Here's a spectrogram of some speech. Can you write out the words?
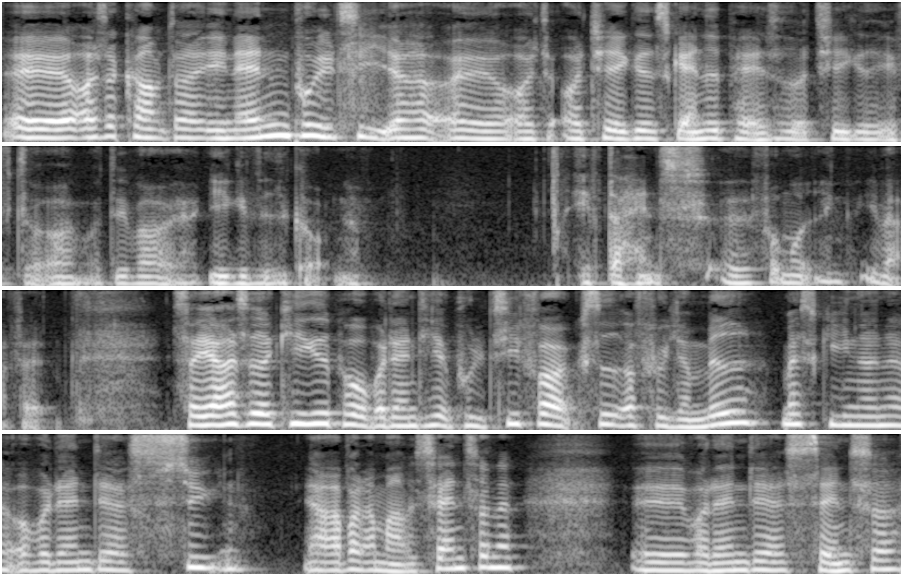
øh, og så kom der en anden politi øh, og, og tjekkede, scannede passet og tjekkede efter, og, og det var ikke vedkommende. Efter hans øh, formodning i hvert fald. Så jeg har siddet og kigget på, hvordan de her politifolk sidder og følger med maskinerne, og hvordan deres syn, jeg arbejder meget med sanserne, øh, hvordan deres sanser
